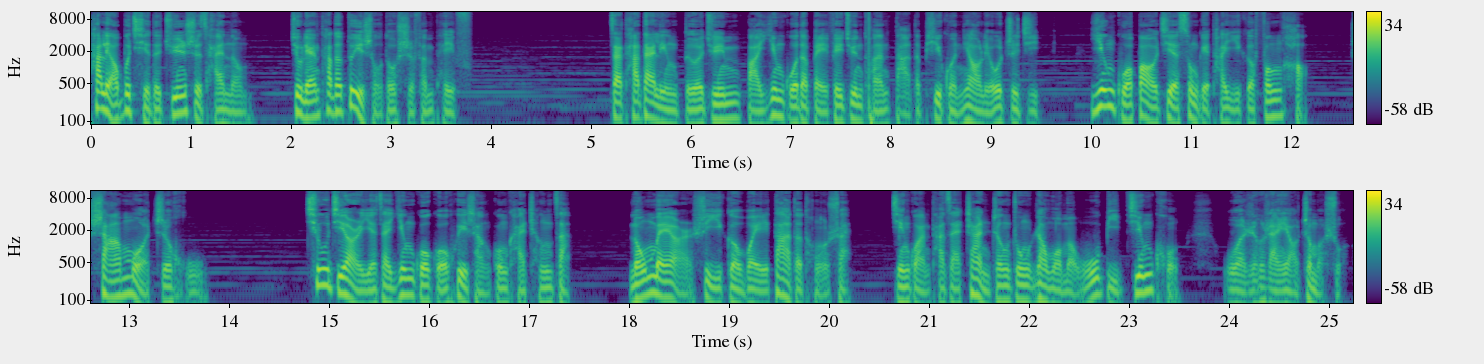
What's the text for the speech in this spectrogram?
他了不起的军事才能，就连他的对手都十分佩服。在他带领德军把英国的北非军团打得屁滚尿流之际，英国报界送给他一个封号“沙漠之狐”。丘吉尔也在英国国会上公开称赞，隆美尔是一个伟大的统帅。尽管他在战争中让我们无比惊恐，我仍然要这么说。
